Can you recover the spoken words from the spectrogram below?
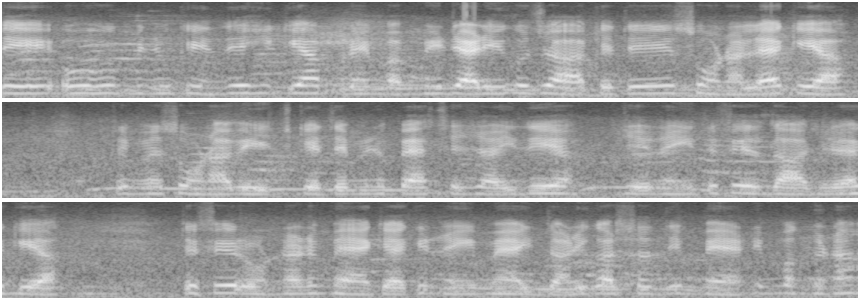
ਤੇ ਉਹ ਮੈਨੂੰ ਕਹਿੰਦੇ ਸੀ ਕਿ ਆਪਣੇ ਮੰਮੀ ਡੈਡੀ ਕੋਲ ਜਾ ਕੇ ਤੇ ਸੋਨਾ ਲੈ ਕੇ ਆ ਤੇ ਮੈਂ ਸੋਨਾ ਵੇਚ ਕੇ ਤੇ ਮੈਨੂੰ ਪੈਸੇ ਚਾਹੀਦੇ ਆ ਜੇ ਨਹੀਂ ਤੇ ਫਿਰ ਦਾਜ ਲੈ ਕੇ ਆ। ਅਤੇ ਫਿਰ ਉਹਨਾਂ ਨੇ ਮੈਂ ਕਿਹਾ ਕਿ ਨਹੀਂ, ਮੈਂ ਇੱਦਾਂ ਨਹੀਂ ਕਰ ਸਕਦੀ, ਮੈਂ ਨਹੀਂ ਮੰਗਣਾ।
